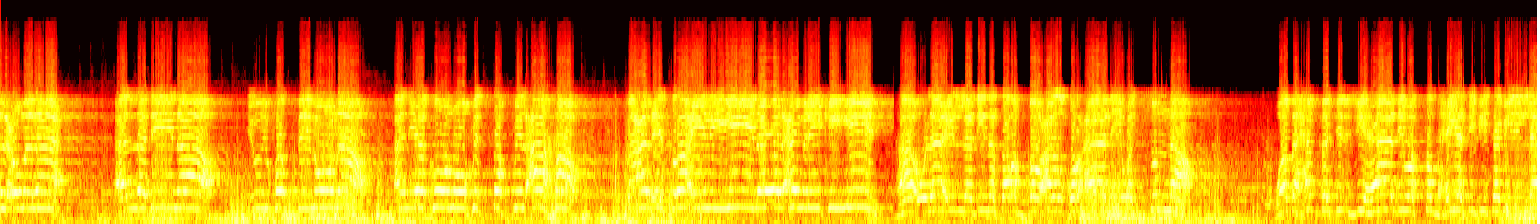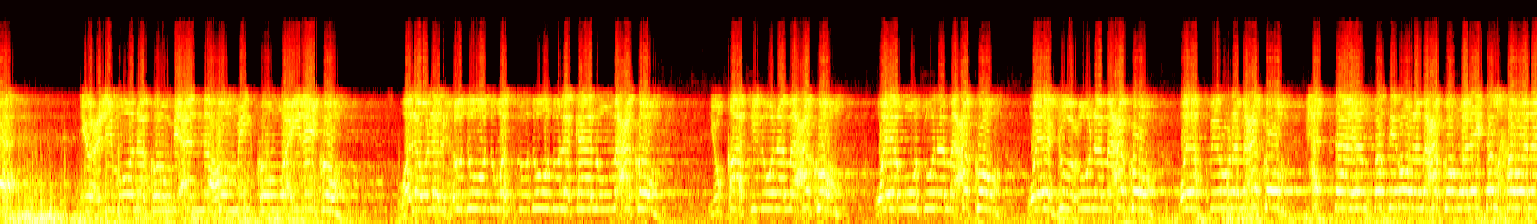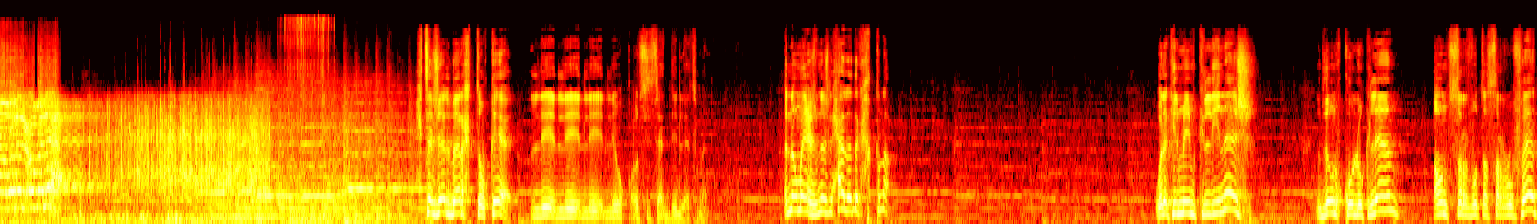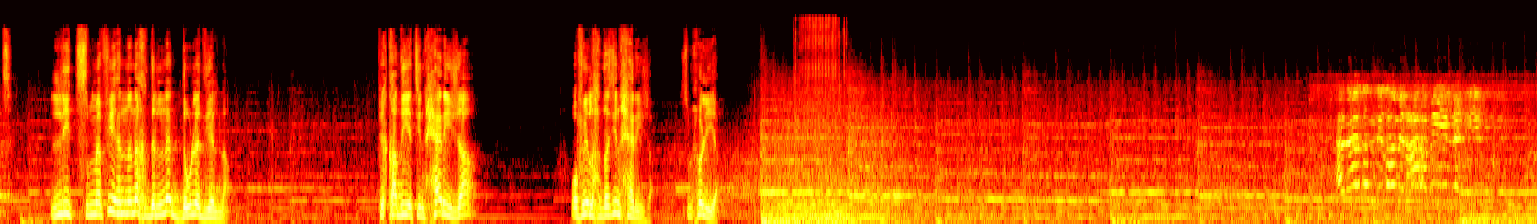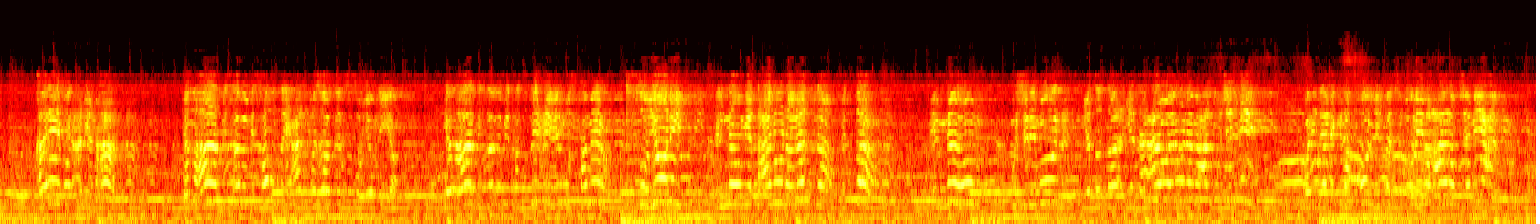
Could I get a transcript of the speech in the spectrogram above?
العملاء الذين يفضلون أن يكونوا في الصف الآخر مع الإسرائيليين والأمريكيين. هؤلاء الذين تربوا على القرآن والسنة ومحبة الجهاد والتضحية في سبيل الله يعلمونكم بأنهم منكم وإليكم ولولا الحدود والسدود لكانوا معكم. يقاتلون معكم ويموتون معكم ويجوعون معكم ويصبرون معكم حتى ينتصرون معكم وليس الخونة ولا العملاء. احتاج البارح التوقيع اللي وقعوا سي سعد الدين العثماني أنه ما يعجبناش الحال هذاك حقنا. ولكن ما يمكن ليناش نبدأو نقولوا كلام أو نتصرفوا تصرفات اللي تسمى فيها اننا خذلنا الدولة ديالنا. في قضية حرجة وفي لحظة حرجة. سمحوا لي. هل هذا النظام العربي الذي قريب عن الانهار ينهار بسبب صمته عن المجازر الصهيونيه ينهار بسبب تطبيعه المستمر الصهيوني. إنهم يطعنون غزه يتعاونون مع المجرمين ولذلك نقول للمسؤولين العرب جميعا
